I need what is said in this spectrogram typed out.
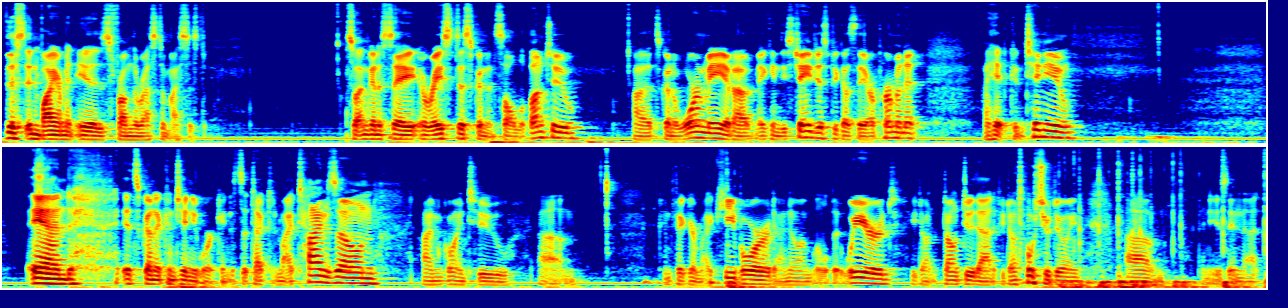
this environment is from the rest of my system. So I'm going to say erase disk and install Ubuntu. Uh, it's going to warn me about making these changes because they are permanent. I hit continue. And it's going to continue working. It's detected my time zone. I'm going to um, configure my keyboard. I know I'm a little bit weird. You don't don't do that if you don't know what you're doing. Um, I've been using that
